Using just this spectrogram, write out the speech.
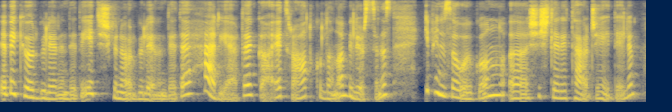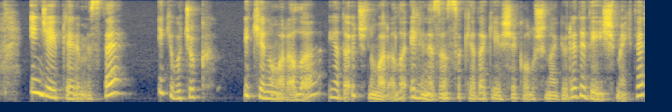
Bebek örgülerinde de yetişkin örgülerinde de her yerde gayet rahat kullanabilirsiniz. İpinize uygun e, şişleri tercih edelim. İnce iplerimizde 2,5 2 numaralı ya da 3 numaralı elinizin sık ya da gevşek oluşuna göre de değişmekte.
